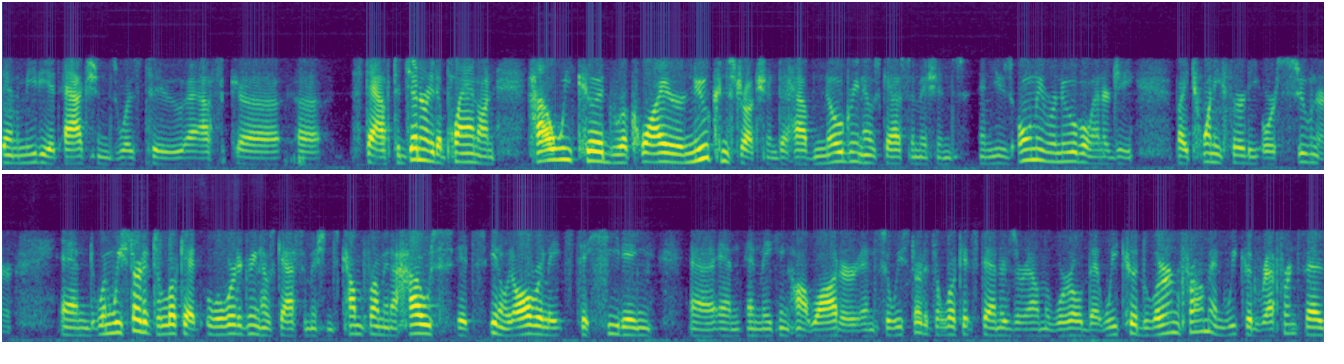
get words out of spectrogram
and immediate actions was to ask uh, uh, staff to generate a plan on how we could require new construction to have no greenhouse gas emissions and use only renewable energy by 2030 or sooner. And when we started to look at well, where do greenhouse gas emissions come from in a house, it's you know it all relates to heating uh, and and making hot water. And so we started to look at standards around the world that we could learn from and we could reference as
